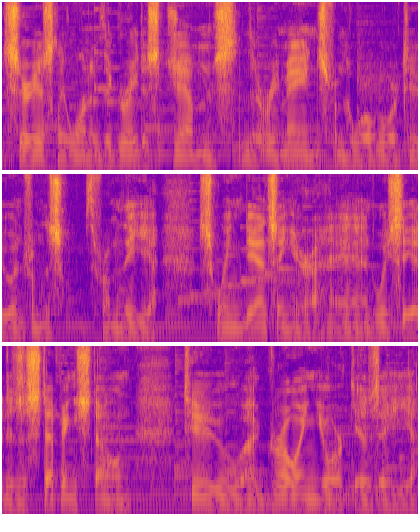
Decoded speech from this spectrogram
seriously one of the greatest gems that remains from the World War II and from the from the uh, swing dancing era, and we see it as a stepping stone to uh, growing York as a uh,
